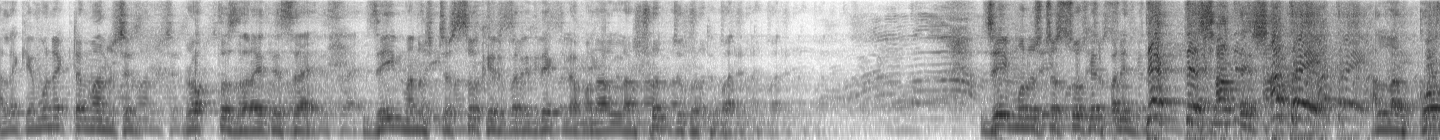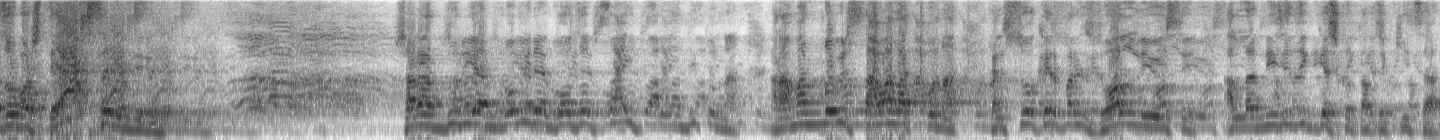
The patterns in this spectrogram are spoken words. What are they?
আল্লাহ কেমন একটা মানুষের রক্ত ঝরাইতে চায়, যেই মানুষটার চোখের পানি দেখলে আমার আল্লাহ সহ্য করতে পারে না। যেই মানুষটার চোখের পানি দেখতে সাথে সাথে আল্লাহর গজব আসতে এক সেকেন্ড দেরি সারা দুনিয়ার নবীরে গজব চাইতো আল্লাহ দিত না। আর আমার নবীর চাওয়া লাগতো না। খালি চোখের পানি জল নিয়ে হইছে। আল্লাহ নিজে জিজ্ঞেস করতো, আপনি কি চান?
